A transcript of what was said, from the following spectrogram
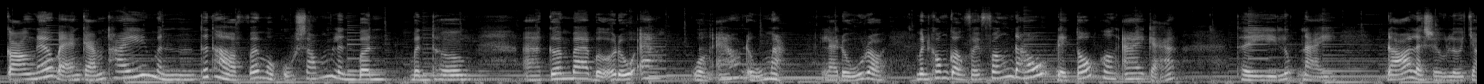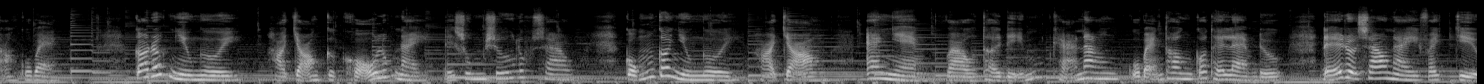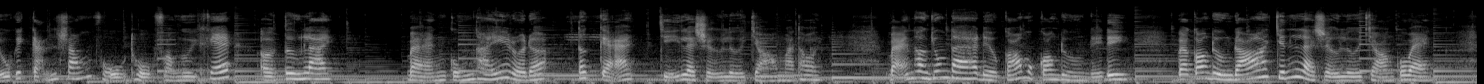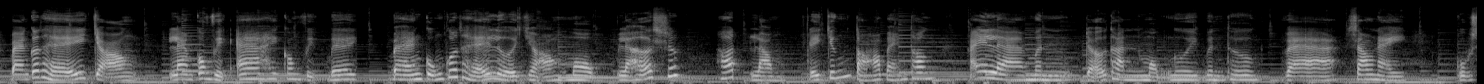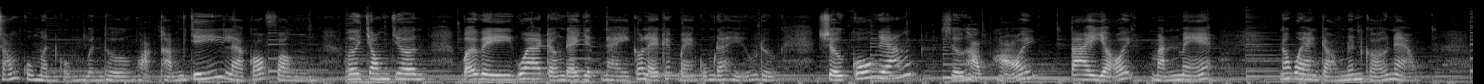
Còn nếu bạn cảm thấy mình thích hợp với một cuộc sống linh bình bình thường à, cơm ba bữa đủ ăn quần áo đủ mặc là đủ rồi. Mình không cần phải phấn đấu để tốt hơn ai cả. Thì lúc này đó là sự lựa chọn của bạn. Có rất nhiều người họ chọn cực khổ lúc này để sung sướng lúc sau. Cũng có nhiều người họ chọn an nhàn vào thời điểm khả năng của bản thân có thể làm được. Để rồi sau này phải chịu cái cảnh sống phụ thuộc vào người khác ở tương lai. Bạn cũng thấy rồi đó, tất cả chỉ là sự lựa chọn mà thôi. Bản thân chúng ta đều có một con đường để đi, và con đường đó chính là sự lựa chọn của bạn. Bạn có thể chọn làm công việc a hay công việc b. Bạn cũng có thể lựa chọn một là hết sức hết lòng để chứng tỏ bản thân. Hay là mình trở thành một người bình thường và sau này cuộc sống của mình cũng bình thường, hoặc thậm chí là có phần hơi trong trên. Bởi vì qua trận đại dịch này, có lẽ các bạn cũng đã hiểu được sự cố gắng, sự học hỏi, tài giỏi, mạnh mẽ, nó quan trọng đến cỡ nào.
